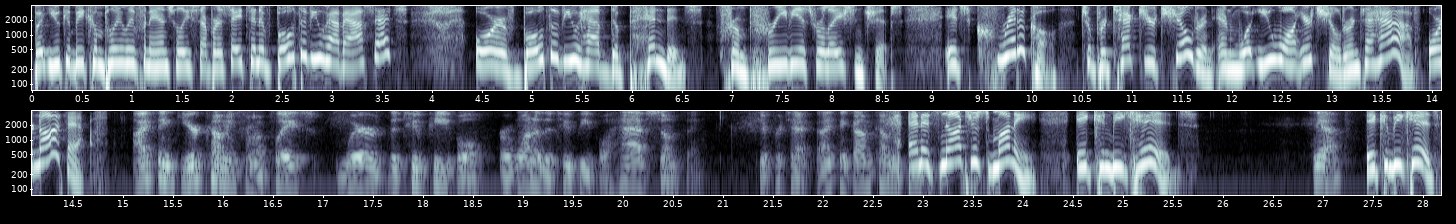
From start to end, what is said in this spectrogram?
But you could be completely financially separate estates. And if both of you have assets, or if both of you have dependents from previous relationships, it's critical to protect your children and what you want your children to have or not have. I think you're coming from a place where the two people or one of the two people have something to protect. I think I'm coming. And it's not just money, it can be kids. yeah. It can be kids.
